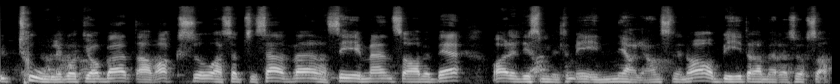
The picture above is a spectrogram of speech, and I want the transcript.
Utrolig godt jobbet av Axo, av Subsea 7, av Siemens og ABB. Og alle de som liksom er inne i alliansene nå og bidrar med ressurser.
